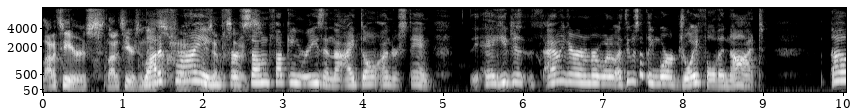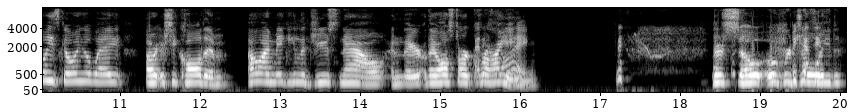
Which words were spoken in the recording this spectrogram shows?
A lot of tears. A lot of tears. In a lot of these, uh, crying for some fucking reason that I don't understand. He just, I don't even remember what it was. I think it was something more joyful than not. Oh, he's going away. Or she called him. Oh, I'm making the juice now, and they they all start crying. They're so overjoyed.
